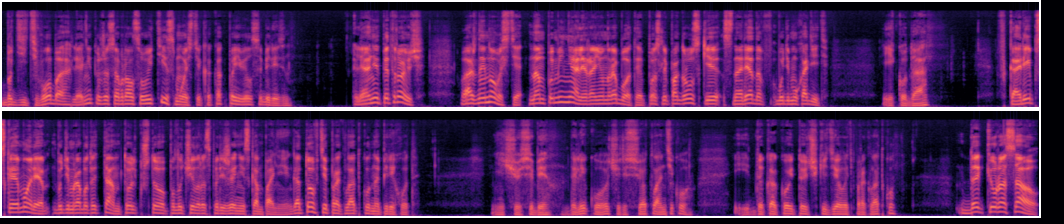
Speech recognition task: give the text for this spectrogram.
бдить в оба, Леонид уже собрался уйти с мостика, как появился Березин. «Леонид Петрович, важные новости. Нам поменяли район работы. После погрузки снарядов будем уходить». «И куда?» «В Карибское море. Будем работать там. Только что получил распоряжение из компании. Готовьте прокладку на переход». «Ничего себе. Далеко, через всю Атлантику». И до какой точки делать прокладку? До Кюрасао,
